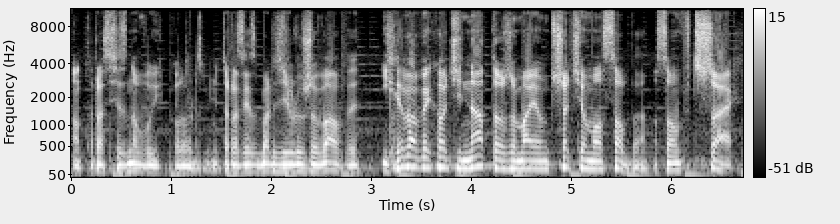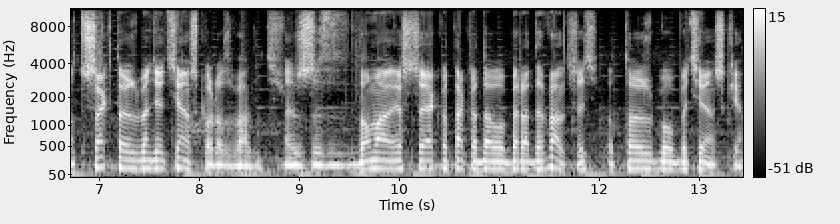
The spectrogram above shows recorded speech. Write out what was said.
no teraz się znowu ich kolor zmienił, teraz jest bardziej różowawy. I chyba wychodzi na to, że mają trzecią osobę, no są w trzech, no trzech to już będzie ciężko rozwalić, że z dwoma jeszcze jako tako dałoby radę walczyć, to to już byłoby ciężkie.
